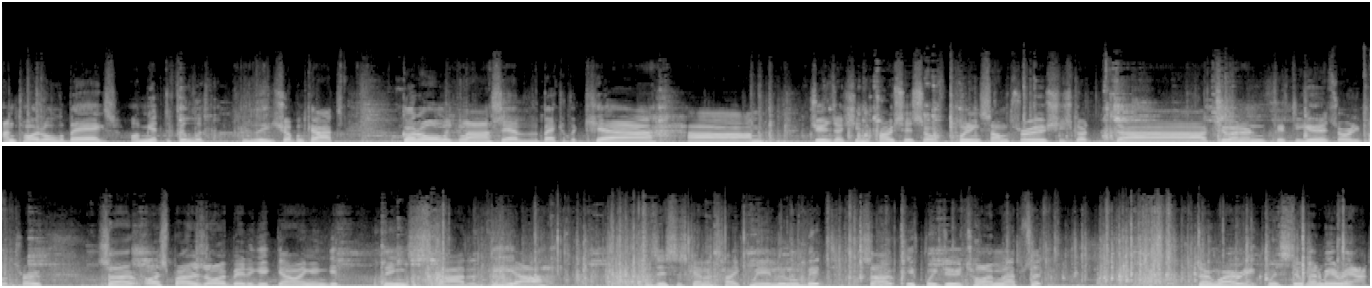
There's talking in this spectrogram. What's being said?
untied all the bags. I'm yet to fill the, the shopping carts got all the glass out of the back of the car. Um, June's actually in the process of putting some through. She's got uh, 250 units already put through. So I suppose I better get going and get things started here because this is going to take me a little bit. So if we do time lapse it don't worry we're still going to be around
